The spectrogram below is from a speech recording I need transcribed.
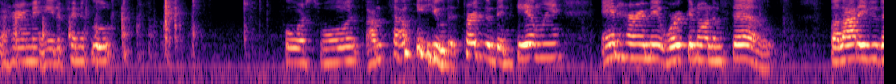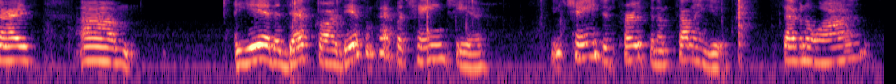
the Hermit, Eight of Pentacles. Four Swords. I'm telling you, this person been healing and Hermit, working on themselves. For a lot of you guys, um, yeah, the Death card. There's some type of change here. You change this person, I'm telling you. Seven of Wands.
